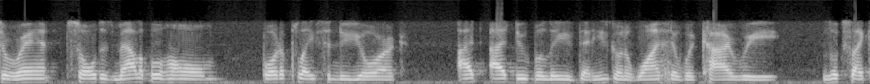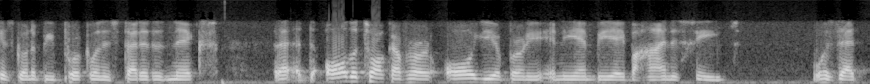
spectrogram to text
Durant sold his Malibu home, bought a place in New York. I I do believe that he's going to wind up with Kyrie. Looks like it's going to be Brooklyn instead of the Knicks. Uh, all the talk I've heard all year, Bernie, in the NBA behind the scenes was that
